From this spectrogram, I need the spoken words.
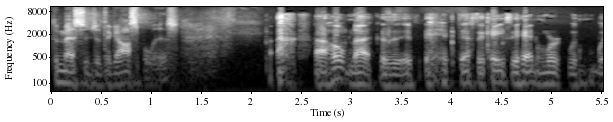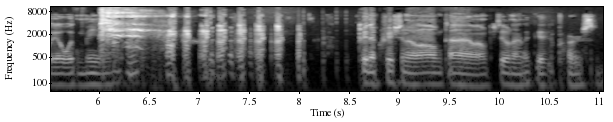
the message of the gospel is. I hope not, because if, if that's the case, it hadn't worked with, well with me. Been a Christian a long time. I'm still not a good person.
